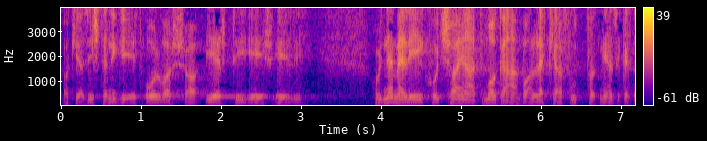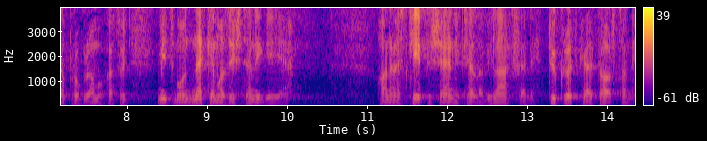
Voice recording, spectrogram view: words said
aki az Isten igéjét olvassa, érti és éli. Hogy nem elég, hogy saját magában le kell futtatni ezeket a programokat, hogy mit mond nekem az Isten igéje, hanem ezt képviselni kell a világ felé. Tükröt kell tartani.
